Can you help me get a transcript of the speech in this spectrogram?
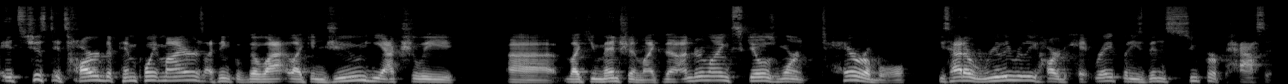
it's just it's hard to pinpoint Myers. I think the la- like in June he actually, uh, like you mentioned, like the underlying skills weren't terrible. He's had a really really hard hit rate, but he's been super passive.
